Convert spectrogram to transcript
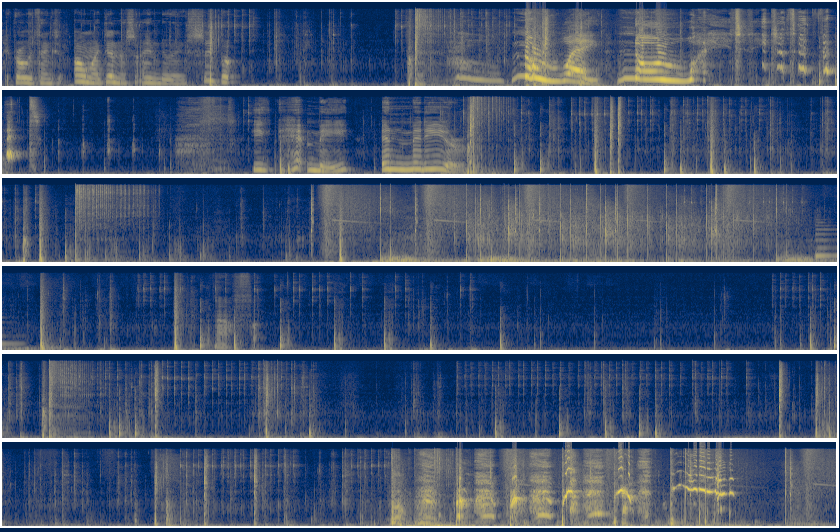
he probably thinks, oh my goodness, I am doing super... no way! No way! He hit that? he hit me in mid-ear. Ah, fuck.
